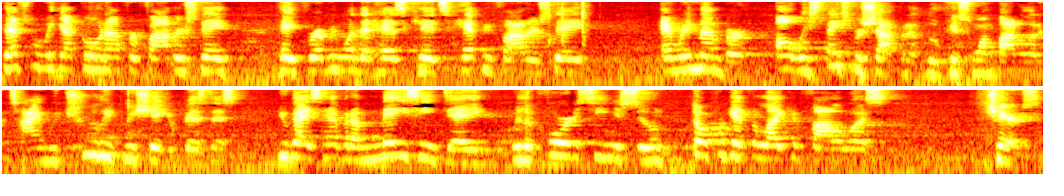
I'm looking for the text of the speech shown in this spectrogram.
that's what we got going on for Father's Day. Hey, for everyone that has kids, happy Father's Day. And remember, always thanks for shopping at Lukas, one bottle at a time. We truly appreciate your business. You guys have an amazing day. We look forward to seeing you soon. Don't forget to like and follow us. Cheers.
